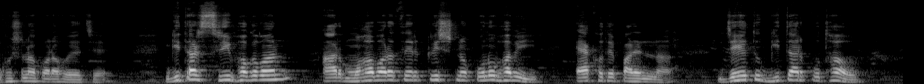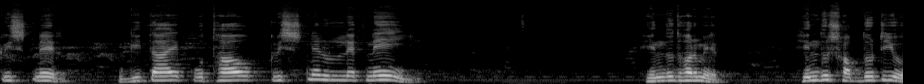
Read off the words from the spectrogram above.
ঘোষণা করা হয়েছে। গীতার শ্রী ভগবান আর মহাভারতের কৃষ্ণ কোনোভাবেই এক হতে পারেন না। যেহেতু গীতার কোথাও কৃষ্ণের, গীতায় কোথাও কৃষ্ণের উল্লেখ নেই। হিন্দু ধর্মের, হিন্দু শব্দটিও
